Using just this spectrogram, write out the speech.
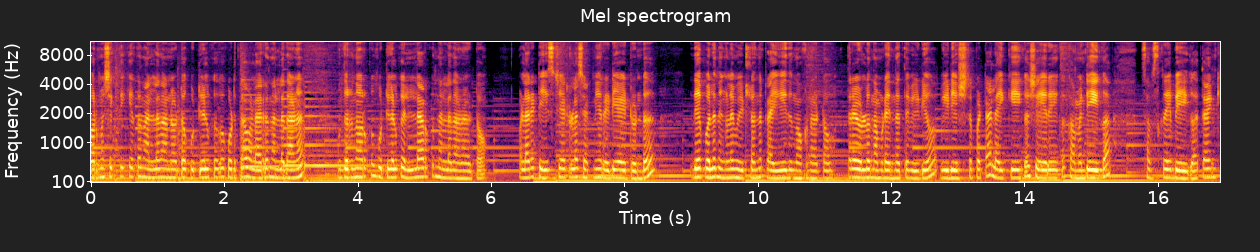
ഓർമ്മശക്തിക്കൊക്കെ നല്ലതാണ് കേട്ടോ. കുട്ടികൾക്കൊക്കെ കൊടുത്താൽ വളരെ നല്ലതാണ്. മുതിർന്നവർക്കും കുട്ടികൾക്കും എല്ലാവർക്കും നല്ലതാണ് കേട്ടോ. വളരെ ടേസ്റ്റി ആയിട്ടുള്ള ചട്നി റെഡി ആയിട്ടുണ്ട്. ഇതേപോലെ നിങ്ങൾ വീട്ടിലൊന്ന് ട്രൈ ചെയ്ത് നോക്കണം കേട്ടോ. ഇത്രയേ ഉള്ളൂ നമ്മുടെ ഇന്നത്തെ വീഡിയോ വീഡിയോ ഇഷ്ടപ്പെട്ടാൽ ലൈക്ക് ചെയ്യുക ഷെയർ ചെയ്യുക കമന്റ് ചെയ്യുക സബ്സ്ക്രൈബ് ചെയ്യുക. താങ്ക്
